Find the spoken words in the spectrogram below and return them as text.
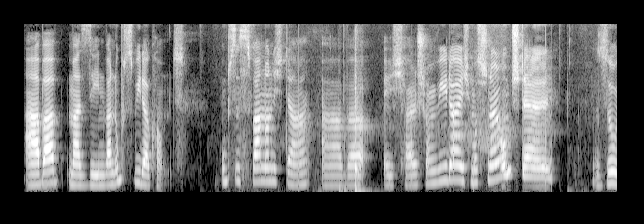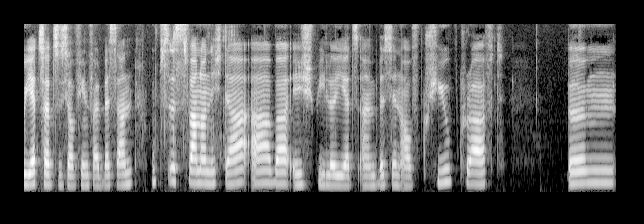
Aber mal sehen, wann Ups wiederkommt. Ups ist zwar noch nicht da, aber ich halt schon wieder. Ich muss schnell umstellen. So, jetzt hört sich auf jeden Fall besser an. Ups ist zwar noch nicht da, aber ich spiele jetzt ein bisschen auf Cubecraft. Ähm,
